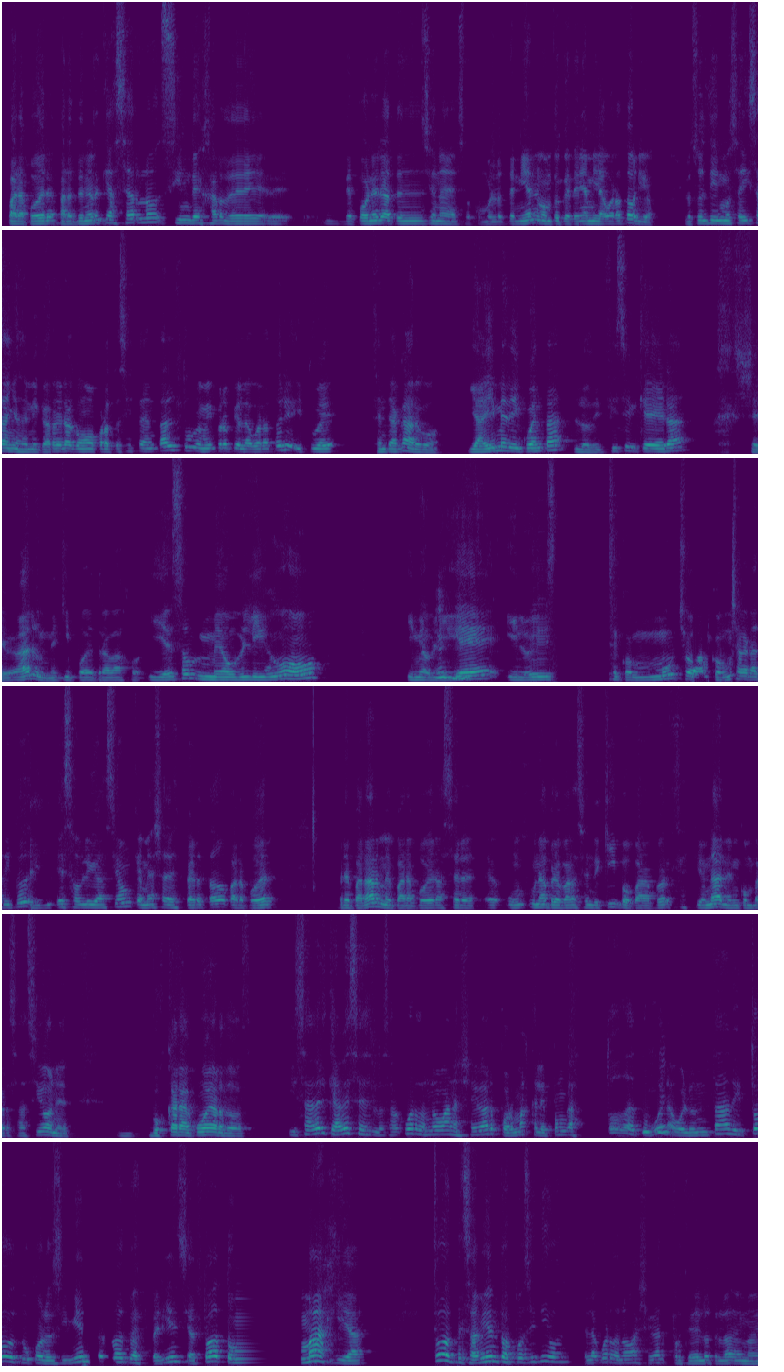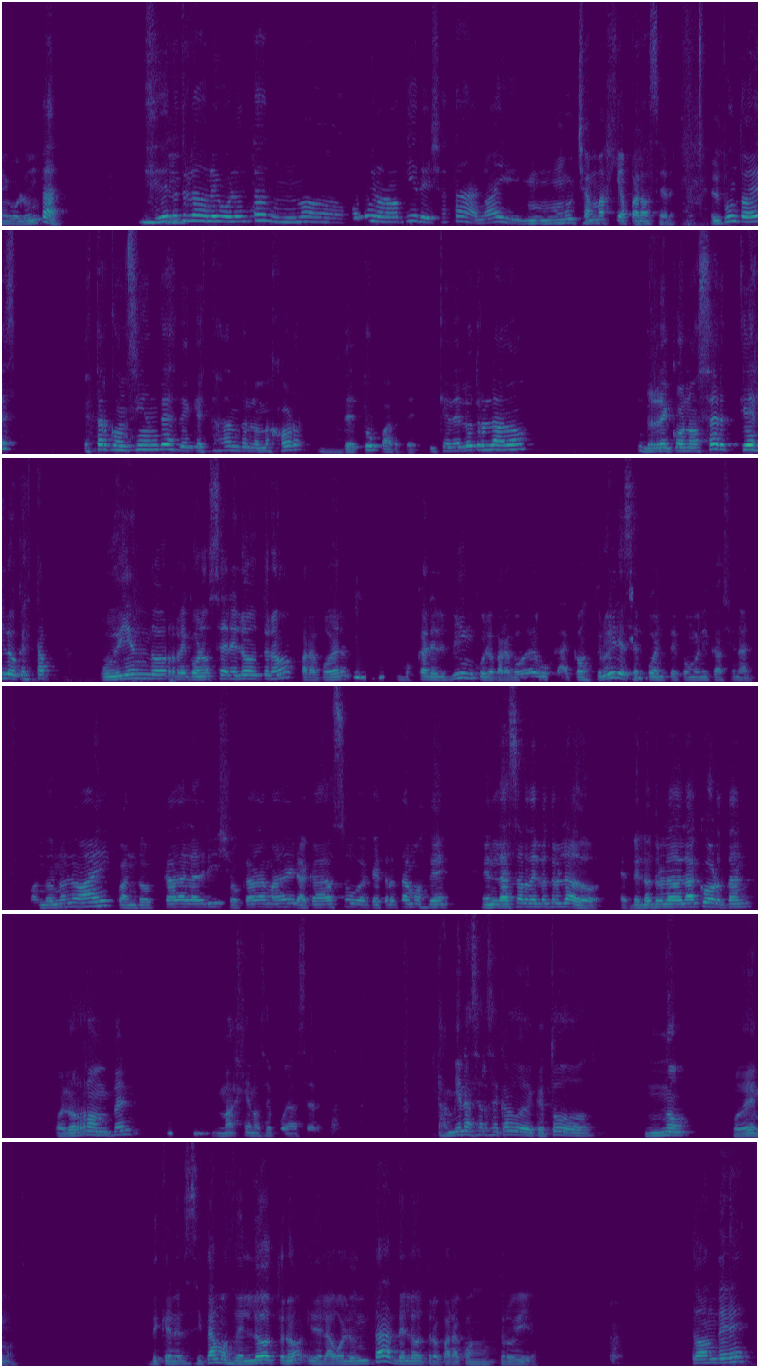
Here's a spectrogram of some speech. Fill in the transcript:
para, poder, para tener que hacerlo sin dejar de, de, poner atención a eso, como lo tenía en el momento que tenía mi laboratorio. Los últimos seis años de mi carrera como protesista dental tuve mi propio laboratorio y tuve gente a cargo. Y ahí me di cuenta lo difícil que era llevar un equipo de trabajo. Y eso me obligó y me obligué y lo hice con, mucho, con mucha gratitud, esa obligación que me haya despertado para poder prepararme para poder hacer eh, una preparación de equipo, para poder gestionar en conversaciones, buscar acuerdos y saber que a veces los acuerdos no van a llegar por más que le pongas toda tu buena voluntad y todo tu conocimiento, toda tu experiencia, toda tu magia, todos pensamientos positivos, el acuerdo no va a llegar porque del otro lado no hay voluntad. Y si del otro lado no hay voluntad, no, cuando uno no quiere, ya está, no hay mucha magia para hacer. El punto es estar conscientes de que estás dando lo mejor de tu parte y que del otro lado reconocer qué es lo que está pudiendo reconocer el otro para poder buscar el vínculo, para poder buscar, construir ese puente comunicacional. Cuando no lo hay, cuando cada ladrillo, cada madera, cada soga que tratamos de enlazar del otro lado, eh, del otro lado la cortan o lo rompen, magia no se puede hacer. También hacerse cargo de que todos no podemos de que necesitamos del otro y de la voluntad del otro para construir. Donde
